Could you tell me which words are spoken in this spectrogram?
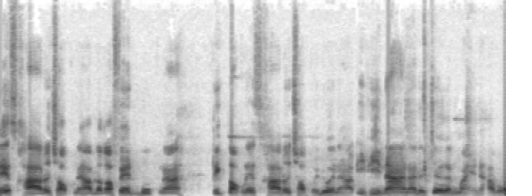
l e s Car Auto Shop นะครับ แล้วก็ Facebook นะ TikTok l e s Car Auto Shop ไว้ด้วยนะครับ EP หน้านะ เดี๋ยวเจอกันใหม่นะครับผม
